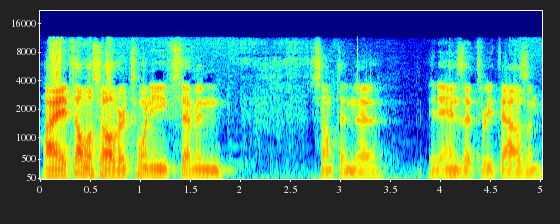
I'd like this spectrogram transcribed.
All right, it's almost over. 27 something to it ends at 3000.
